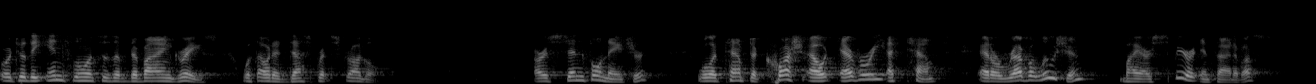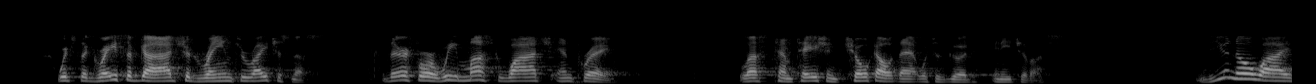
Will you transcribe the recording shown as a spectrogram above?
or to the influences of divine grace without a desperate struggle. Our sinful nature will attempt to crush out every attempt at a revolution by our spirit inside of us, which the grace of God should reign through righteousness. Therefore, we must watch and pray, lest temptation choke out that which is good in each of us. Do you know why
